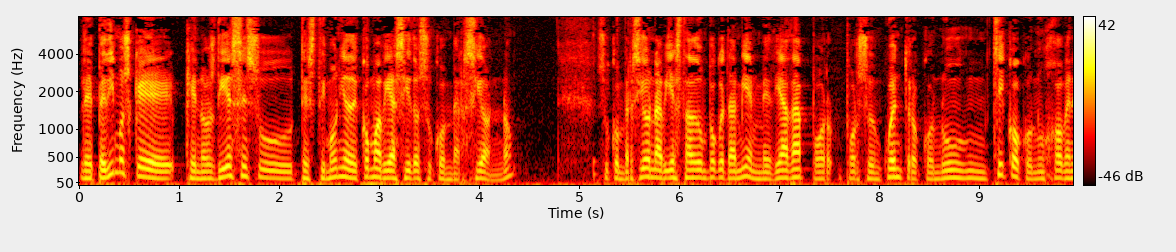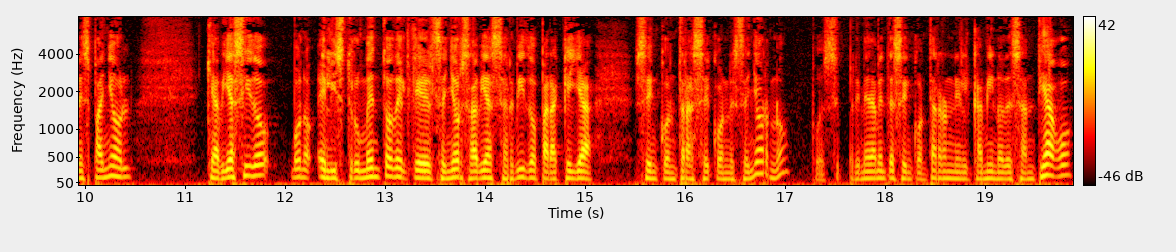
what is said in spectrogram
le pedimos que, que, nos diese su testimonio de cómo había sido su conversión, ¿no? Su conversión había estado un poco también mediada por, por su encuentro con un chico, con un joven español, que había sido, bueno, el instrumento del que el Señor se había servido para que ella se encontrase con el Señor, ¿no? Pues primeramente se encontraron en el camino de Santiago,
